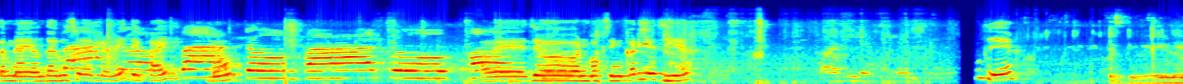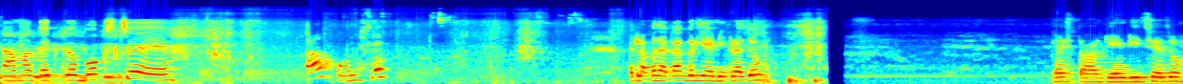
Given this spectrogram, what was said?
તમને અહીં અંધારું છે એટલે નહીં દેખાય બહુ. હવે જો અનબોક્સિંગ કરીએ છીએ. છે આમાં કંઈક બોક્સ છે. એટલા બધા કાગળિયા નીકળ્યા જો. બસ તો આ ગેંડી છે જો.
